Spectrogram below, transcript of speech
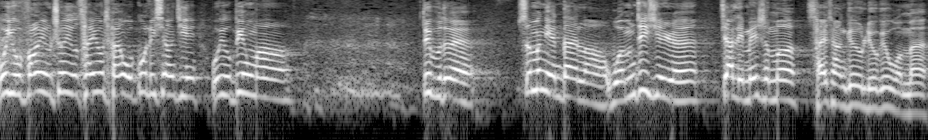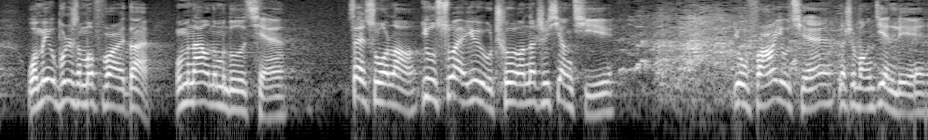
我有房有车有财有产，我过来相亲，我有病吗？对不对？什么年代了？我们这些人家里没什么财产给我留给我们，我们又不是什么富二代，我们哪有那么多的钱？再说了，又帅又有车，那是象棋；有房有钱，那是王健林；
